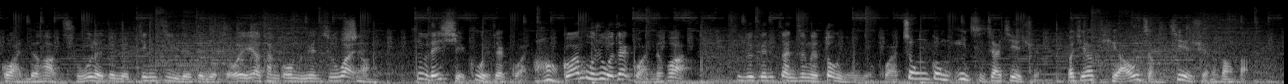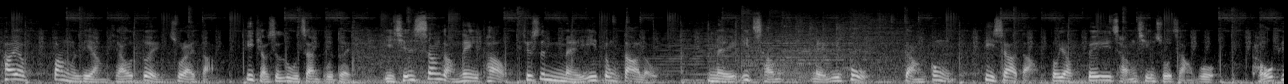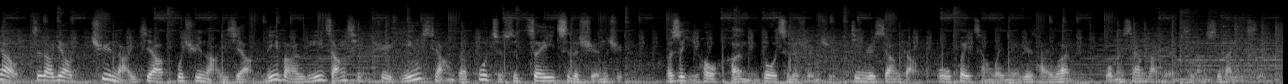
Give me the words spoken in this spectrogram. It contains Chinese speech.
管的哈，除了这个经济的这个所谓要唱光明面之外啊，是不是连血库也在管？哦，国安部如果在管的话。是不是跟战争的动员有关？中共一直在借选，而且要调整借选的方法。他要放两条队出来打，一条是陆战部队。以前香港那一套，就是每一栋大楼、每一层、每一户港共地下党都要非常清楚掌握投票，知道要去哪一家，不去哪一家。你把里长请去，影响的不只是这一次的选举。而是以后很多次的选举，今日香港不会成为明日台湾，我们香港人只能示范一次。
